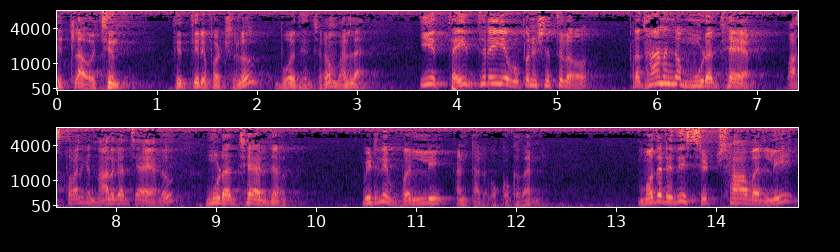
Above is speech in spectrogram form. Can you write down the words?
ఇట్లా వచ్చింది. తిత్తిరి పక్షులు బోధించడం వల్ల. ఈ తైత్రేయ ఉపనిషత్తులో ప్రధానంగా మూడు అధ్యాయాలు. వాస్తవానికి నాలుగు అధ్యాయాలు మూడు అధ్యాయాలు జనకు. వీటిని వల్లి అంటారు ఒక్కొక్క దాన్ని మొదటిది శిక్షావల్లి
